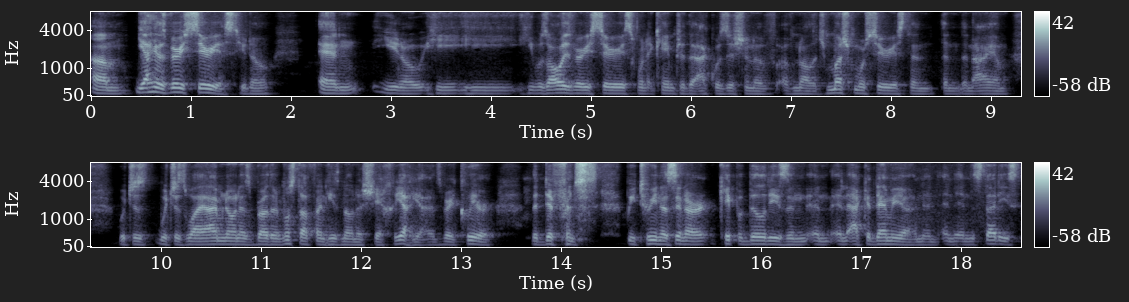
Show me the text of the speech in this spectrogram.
Um, Yahya is very serious, you know, and you know he he he was always very serious when it came to the acquisition of of knowledge, much more serious than than, than I am, which is which is why I'm known as Brother Mustafa and he's known as Sheikh Yahya. It's very clear the difference between us in our capabilities in, in, in academia and in, in, studies.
